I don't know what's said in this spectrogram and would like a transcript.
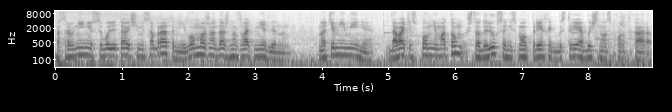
По сравнению с его летающими собратами, его можно даже назвать медленным. Но тем не менее, давайте вспомним о том, что Делюкса не смог приехать быстрее обычного спорткара,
